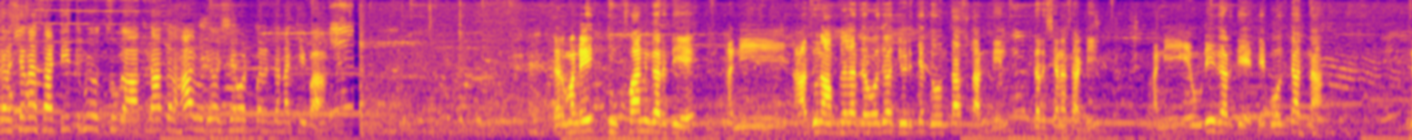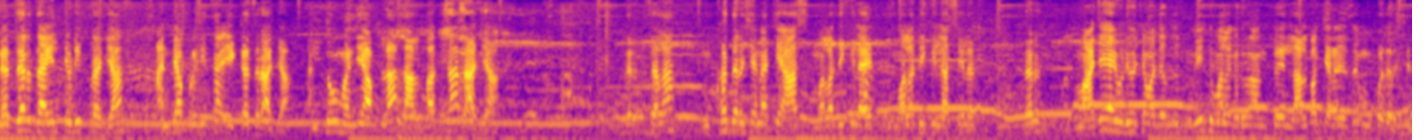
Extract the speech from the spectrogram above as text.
दर्शनासाठी तुम्ही उत्सुक आहात ना? तर हा व्हिडिओ शेवटपर्यंत नक्की पहा. तर म्हणजे तुफान गर्दी आहे. आणि अजून आपल्याला जवळजवळ दीड ते दोन तास लागतील दर्शनासाठी. आणि एवढी गर्दी आहे ते बोलतात ना नजर जाईल तेवढी प्रजा आणि त्या प्रजेचा एकच राजा आणि तो म्हणजे आपला लालबागचा राजा. तर चला मुखदर्शनाची आस मला देखील आहे तुम्हाला देखील असेलच. तर माझ्या या व्हिडिओच्या माध्यमातून मी तुम्हाला घडवून आणतोय लालबागच्या राजाचं मुखदर्शन.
